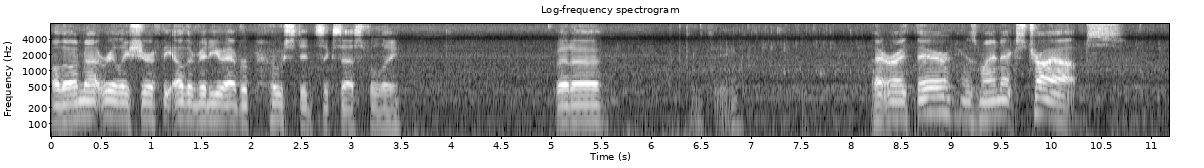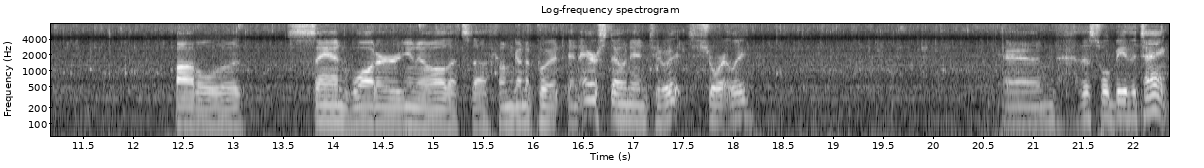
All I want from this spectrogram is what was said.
Although I'm not really sure if the other video ever posted successfully. But, uh. That right there is my next triops. Bottle of sand, water, you know, all that stuff. I'm going to put an air stone into it shortly. And this will be the tank.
